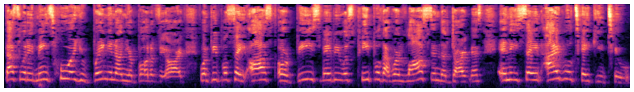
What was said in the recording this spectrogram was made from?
That's what it means. Who are you bringing on your boat of the ark? When people say us or beast, maybe it was people that were lost in the darkness. And he's saying, I will take you to.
